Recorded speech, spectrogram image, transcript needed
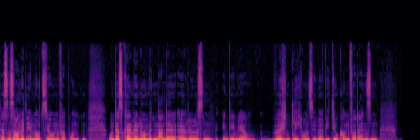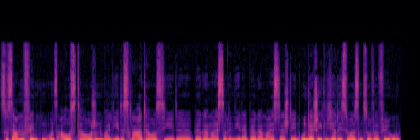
das ist auch mit Emotionen verbunden. Und das können wir nur miteinander äh, lösen, indem wir wöchentlich uns über Videokonferenzen zusammenfinden, uns austauschen, weil jedes Rathaus, jede Bürgermeisterin, jeder Bürgermeister stehen unterschiedliche Ressourcen zur Verfügung.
